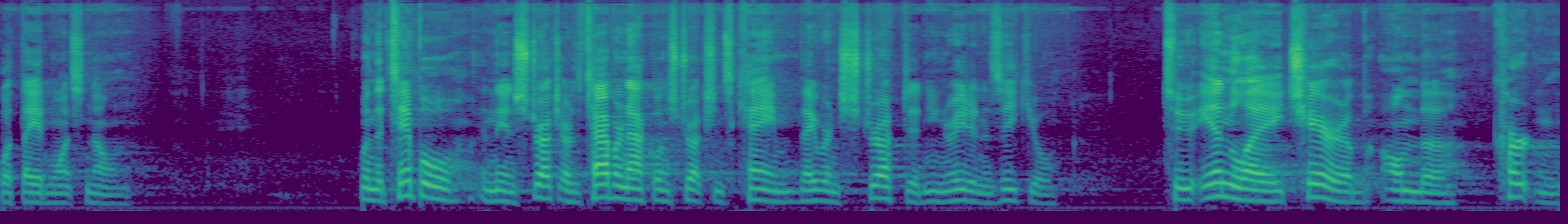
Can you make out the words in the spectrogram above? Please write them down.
what they had once known. When the temple and the instruction, or the tabernacle instructions came, they were instructed, and you can read it in Ezekiel, to inlay cherub on the curtain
